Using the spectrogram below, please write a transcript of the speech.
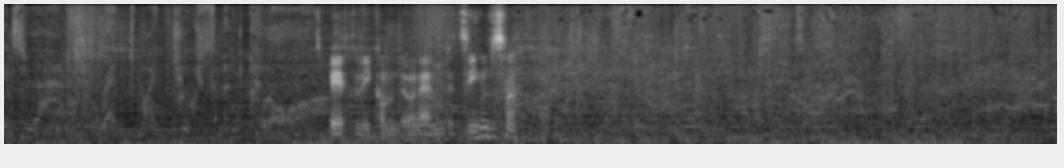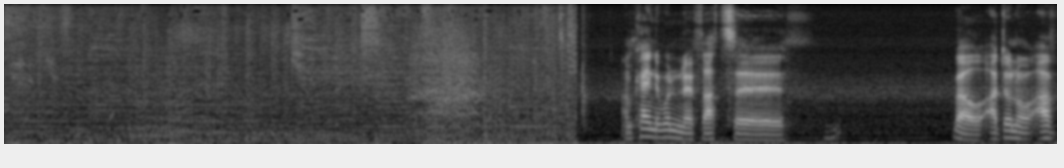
Its land rent by tooth and claw. It's basically come to an end, it seems. I'm kind of wondering if that's a. Uh, well, I don't know. I've,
